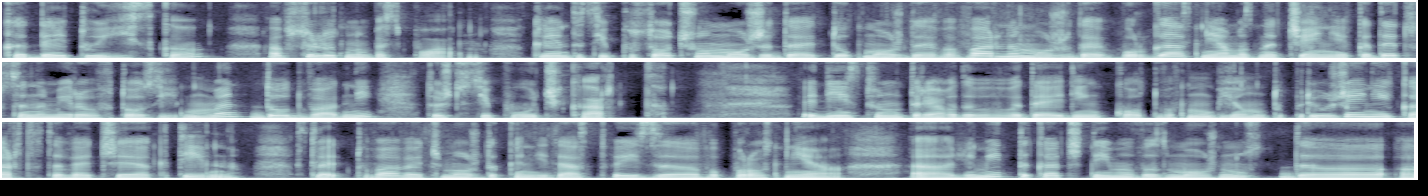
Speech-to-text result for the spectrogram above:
където иска, абсолютно безплатно. Клиента си посочва, може да е тук, може да е във Варна, може да е в Бургас, няма значение. Където се намира в този момент, до два дни той ще си получи карта. Единствено трябва да въведе един код в мобилното приложение и картата вече е активна. След това вече може да кандидатства и за въпросния а, лимит, така че да има възможност да, а,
